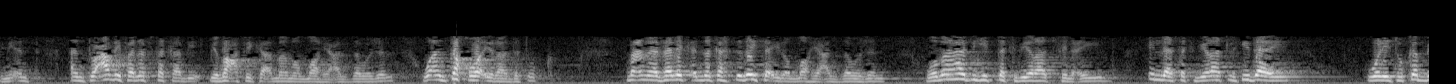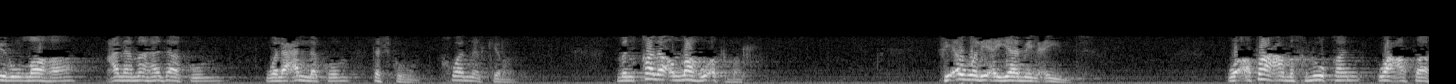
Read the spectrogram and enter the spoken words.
يعني أن أن تعرف نفسك بضعفك أمام الله عز وجل وأن تقوى إرادتك. معنى ذلك أنك اهتديت إلى الله عز وجل. وما هذه التكبيرات في العيد؟ إلا تكبيرات الهداية. ولتكبروا الله على ما هداكم ولعلكم تشكرون. أخواننا الكرام من قال الله أكبر في أول أيام العيد. وأطاع مخلوقا وعصى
